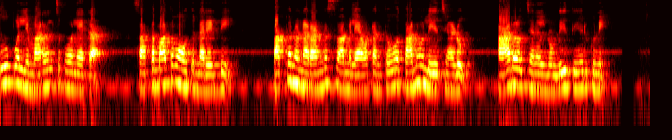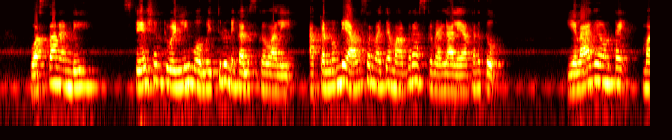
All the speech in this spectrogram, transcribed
చూపుల్ని మరల్చుకోలేక సతమతం అవుతున్న రెడ్డి పక్కనున్న రంగస్వామి లేవటంతో తను లేచాడు ఆలోచనల నుండి తేరుకుని. వస్తానండి. స్టేషన్కి వెళ్ళి ఓ మిత్రుడిని కలుసుకోవాలి. అక్కడి నుండి అవసరమైతే మద్రాసుకు వెళ్ళాలి అతనితో. ఇలాగే ఉంటాయి మా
